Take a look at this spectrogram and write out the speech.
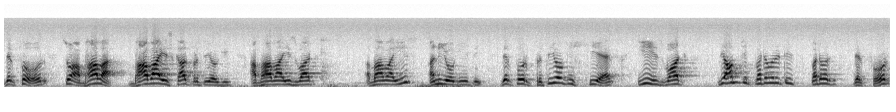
Therefore, so abhava, bhava is called pratiyogi. Abhava is what? Abhava is anuyogi. Therefore, pratiyogi here is what? The object, whatever it is, whatever. Therefore,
